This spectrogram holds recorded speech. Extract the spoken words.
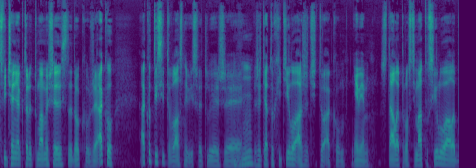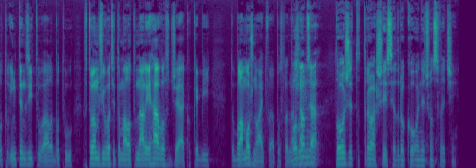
cvičenia, ktoré tu máme 60 rokov. Že ako, ako ty si to vlastne vysvetľuješ, že, uh-huh. že ťa to chytilo a že či to ako, neviem, stále proste má tú silu, alebo tú intenzitu, alebo tú, v tvojom živote to malo tú naliehavosť, že ako keby to bola možno aj tvoja posledná Podľa šanca. mňa to, že to trvá 60 rokov o niečom svedčí.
